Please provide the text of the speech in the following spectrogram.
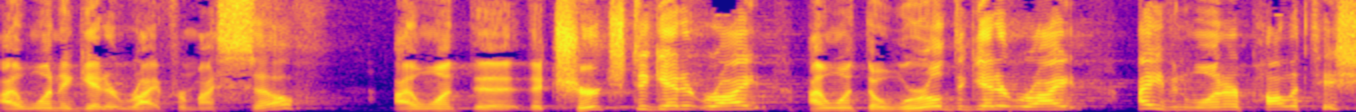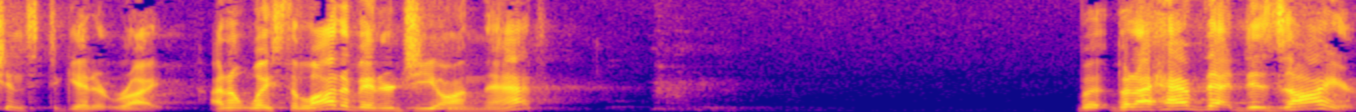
I want to get it right for myself. I want the, the church to get it right. I want the world to get it right. I even want our politicians to get it right. I don't waste a lot of energy on that. But, but I have that desire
